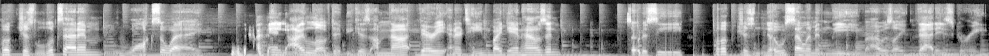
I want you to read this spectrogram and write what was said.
Hook just looks at him, walks away and I loved it because I'm not very entertained by Danhausen. So to see Hook just no sell him and leave, I was like, that is great.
